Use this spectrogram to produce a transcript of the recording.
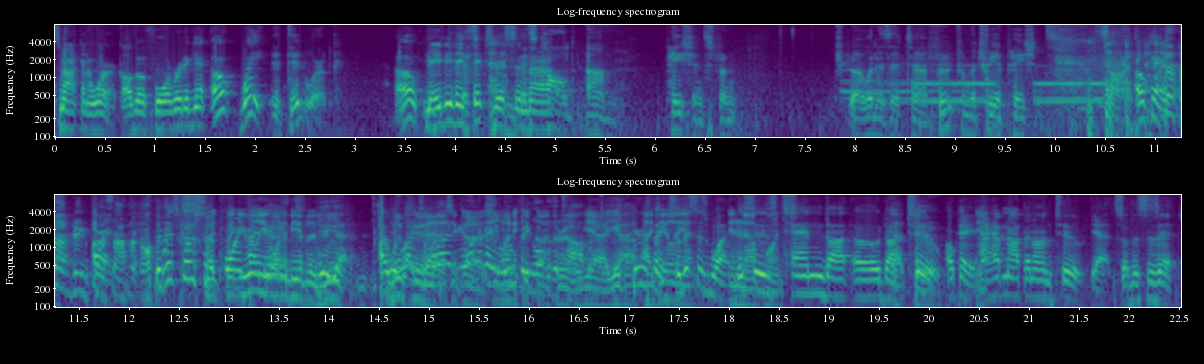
it's not going to work. I'll go forward again. Oh wait. It did work. Oh, maybe they fixed this in. It's uh, called um, patience from. Uh, what is it? Uh, fruit from the tree of patience. Sorry. Okay. I'm being All right. philosophical. But this goes to But, the but point. you really I want to be able to Yeah, loop, yeah. I would loop like through to- that want- as it you wanna goes. be You want to keep looping going over the through. top Yeah, yeah. Here's the thing. So this is what in and this out is points. 10.0.2. Okay, Yeah. I have not been on two yet, so this is it.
